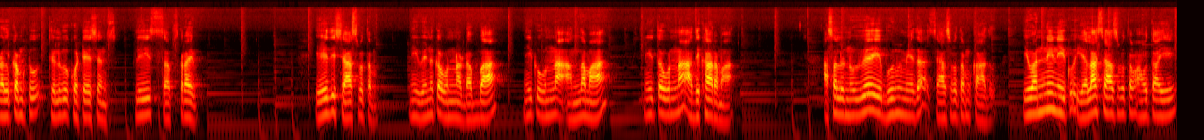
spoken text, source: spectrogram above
Welcome to Telugu quotations. Please subscribe. ఏది శాశ్వతం? నీ వెనుక ఉన్న డబ్బా నీకు ఉన్న అందమా నీతో ఉన్న అధికారమా? అసలు నువ్వే ఈ భూమి మీద శాశ్వతం కాదు. ఇవన్నీ నీకు ఎలా శాశ్వతం అవుతాయి?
